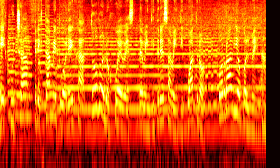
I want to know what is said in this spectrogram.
Escucha Préstame tu oreja todos los jueves de 23 a 24 por Radio Colmena.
